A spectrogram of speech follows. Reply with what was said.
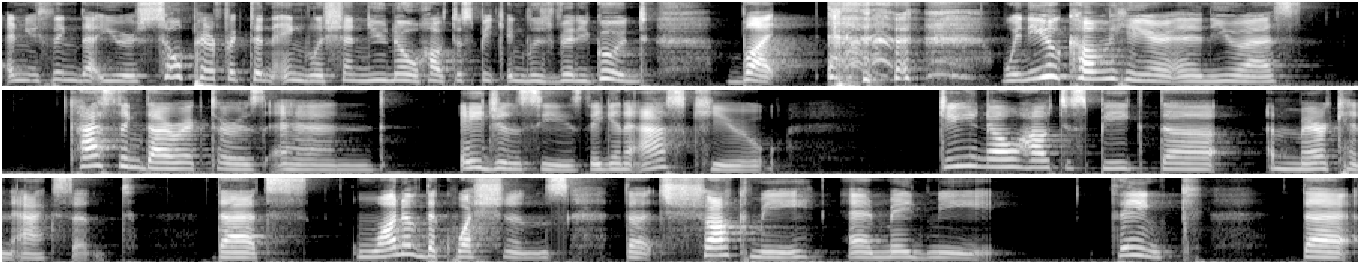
and you think that you're so perfect in English and you know how to speak English very good, but when you come here in US, casting directors and agencies, they're gonna ask you, do you know how to speak the American accent? That's one of the questions that shocked me and made me think that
